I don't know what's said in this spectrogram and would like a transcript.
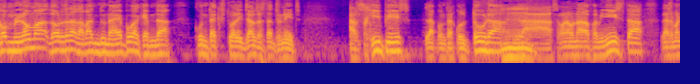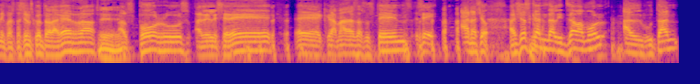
com l'home d'ordre davant d'una època que hem de contextualitzar als Estats Units. Els hippies, la contracultura, mm. la segona onada feminista, les manifestacions contra la guerra, Sí. els porros, l'LSD, eh, cremades de sostens... Sí, en això. Això escandalitzava molt el votant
